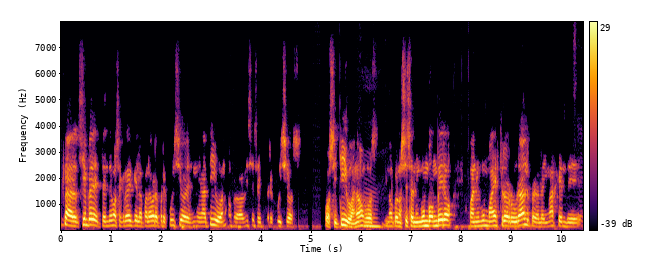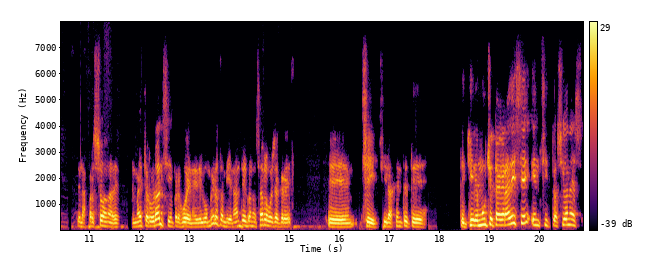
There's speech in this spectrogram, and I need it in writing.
Claro, siempre tendemos a creer que la palabra prejuicio es negativo, ¿no? Pero a veces hay prejuicios positivos, ¿no? Vos mm. no conoces a ningún bombero o a ningún maestro rural, pero la imagen de, las personas, del maestro rural siempre es buena. Y del bombero también. Antes de conocerlo, vos ya crees. Eh, sí, sí, la gente te, te quiere mucho, te agradece en situaciones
